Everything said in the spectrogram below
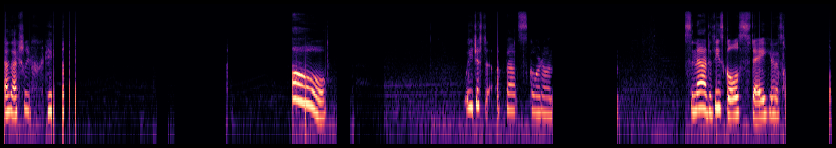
That was actually Oh. We just about scored on. So now, do these goals stay here this whole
